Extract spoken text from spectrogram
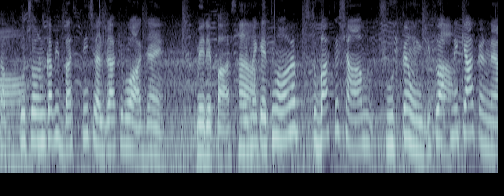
सब कुछ और उनका भी बस नहीं चल रहा कि वो आ जाएँ। मेरे पास। हाँ। पर मैं कहती हूँ मामा मैं सुबह से शाम शूट पे होंगी तो हाँ। आपने क्या करना है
